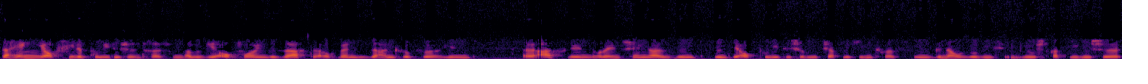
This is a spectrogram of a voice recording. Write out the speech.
Da hängen ja auch viele politische Interessen. Also wie auch vorhin gesagt, auch wenn diese Angriffe in äh, Aslin oder in Schengen sind, sind ja auch politische und wirtschaftliche Interessen, genauso wie geostrategische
